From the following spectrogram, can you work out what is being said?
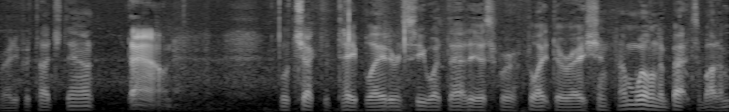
Ready for touchdown? Down. We'll check the tape later and see what that is for flight duration. I'm willing to bet it's about a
